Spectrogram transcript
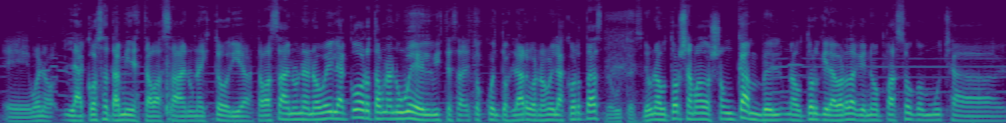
eh, bueno, la cosa también está basada en una historia. Está basada en una novela corta, una novela, ¿viste? Estos cuentos largos, novelas cortas. Me gusta eso. De un autor llamado John Campbell, un autor que la verdad que no pasó con mucha.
